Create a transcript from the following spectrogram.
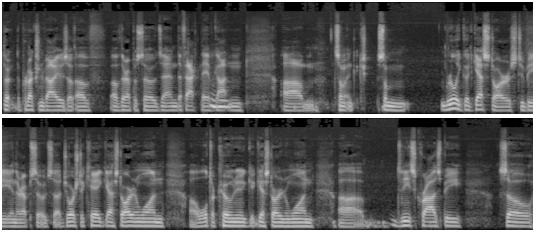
the, the production values of, of, of their episodes and the fact they've mm-hmm. gotten um, some some really good guest stars to be in their episodes. Uh, George Takei guest starred in one, uh, Walter Koenig guest starred in one, uh, Denise Crosby. So,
